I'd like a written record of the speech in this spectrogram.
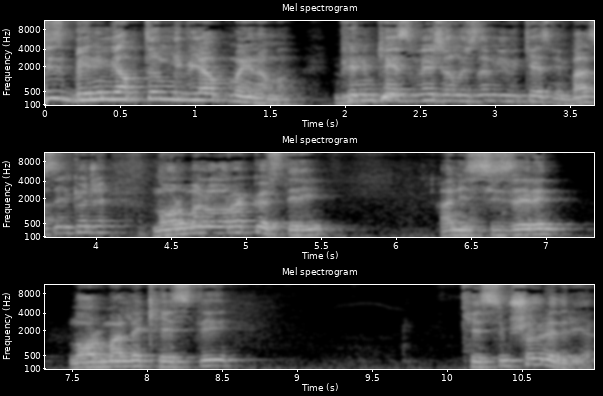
siz benim yaptığım gibi yapmayın ama. Benim kesmeye çalıştığım gibi kesmeyin. Ben size ilk önce normal olarak göstereyim. Hani sizlerin normalde kestiği kesim şöyledir ya.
